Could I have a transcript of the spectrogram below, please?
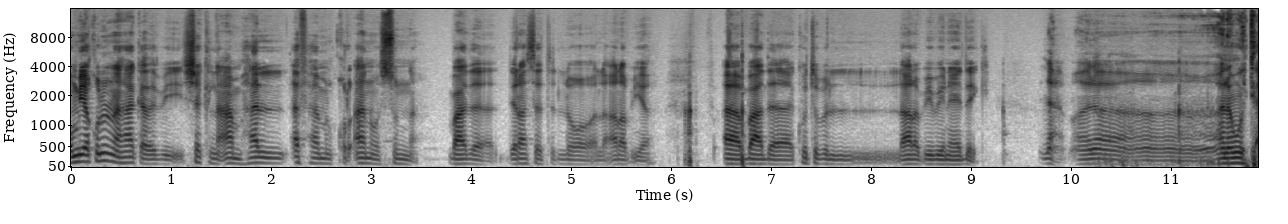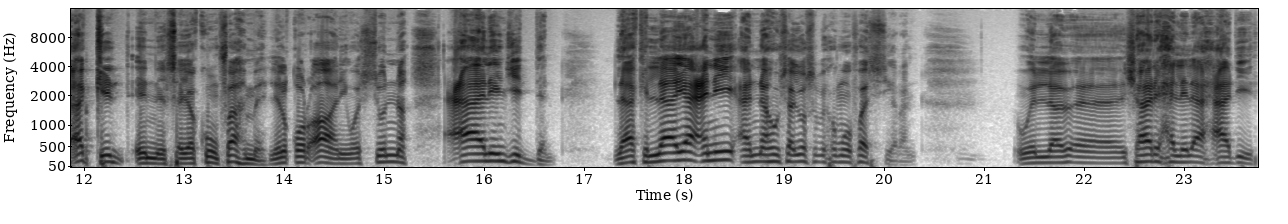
هم يقولون هكذا بشكل عام. هل أفهم القرآن والسنة بعد دراسة اللغة العربية آه، بعد كتب العربية بين يديك؟ نعم أنا أنا متأكد إن سيكون فهمه للقرآن والسنة عال جدا. لكن لا يعني أنه سيصبح مفسرا ولا آه، شارحا للأحاديث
